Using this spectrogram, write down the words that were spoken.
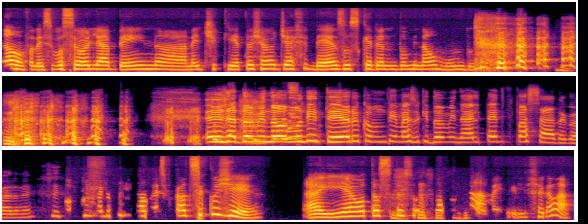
Não, eu falei, se você olhar bem na, na etiqueta, já é o Jeff Bezos querendo dominar o mundo. ele já dominou o mundo inteiro, como não tem mais o que dominar, ele tá indo pro passado agora, né? Não mais por causa do 5G. Aí é outras pessoas que vão dominar, mas ele chega lá.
